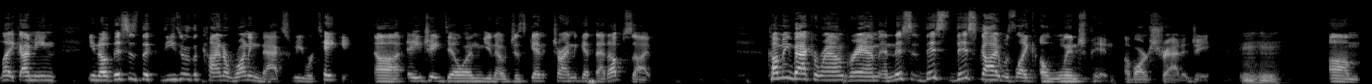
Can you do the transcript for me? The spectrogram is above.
Like I mean, you know, this is the these are the kind of running backs we were taking. Uh, AJ Dillon, you know, just get trying to get that upside. Coming back around, Graham, and this this this guy was like a linchpin of our strategy. Mm-hmm. Um,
